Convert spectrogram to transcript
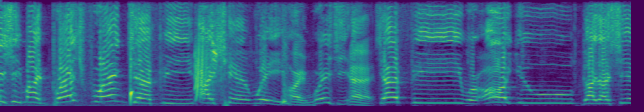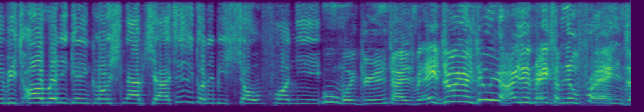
missing my best friend, Jeffy. I can't wait. All right, where is he at? Jeffy, where are you? Guys, I see him. He's already getting girl Snapchats. This is going to be so funny. Oh my goodness, I just made, hey Junior, Junior, I just made some new friends.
